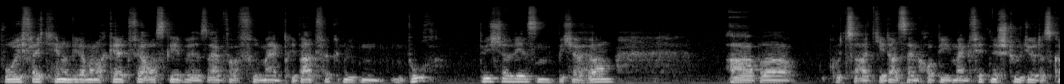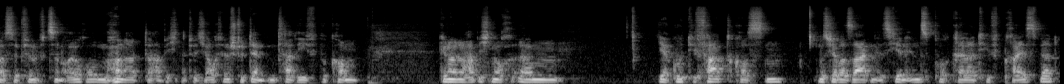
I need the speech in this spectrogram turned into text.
Wo ich vielleicht hin und wieder mal noch Geld für ausgebe, ist einfach für mein Privatvergnügen ein Buch, Bücher lesen, Bücher hören. Aber gut, so hat jeder sein Hobby. Mein Fitnessstudio, das kostet 15 Euro im Monat. Da habe ich natürlich auch den Studententarif bekommen. Genau, da habe ich noch, ähm, ja gut, die Fahrtkosten muss ich aber sagen, ist hier in Innsbruck relativ preiswert.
